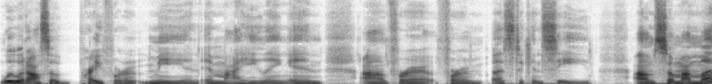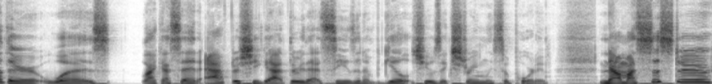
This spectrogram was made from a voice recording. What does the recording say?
we would also pray for me and, and my healing and um, for for us to conceive. Um, so my mother was like I said, after she got through that season of guilt, she was extremely supportive. Now, my sister,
